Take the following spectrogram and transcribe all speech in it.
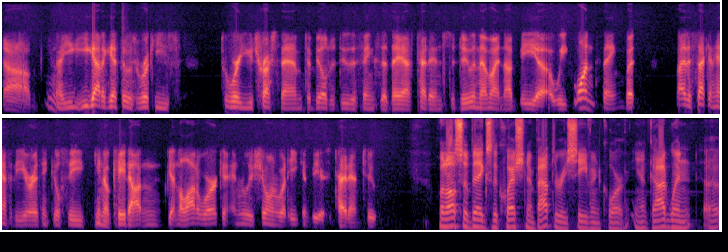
uh, you know, you, you got to get those rookies to where you trust them to be able to do the things that they have tight ends to do. And that might not be a week one thing, but by the second half of the year, I think you'll see, you know, Cade Otton getting a lot of work and really showing what he can be as a tight end too. Well, it also begs the question about the receiving core. You know, Godwin uh,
